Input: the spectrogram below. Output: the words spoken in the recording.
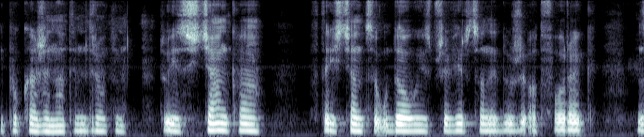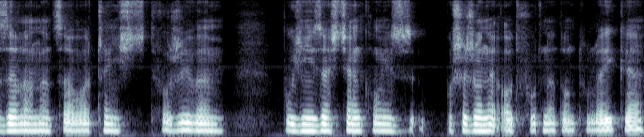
i pokażę na tym drugim. Tu jest ścianka. W tej ściance u dołu jest przewiercony duży otworek. Zalana cała część tworzywem. Później za ścianką jest poszerzony otwór na tą tulejkę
